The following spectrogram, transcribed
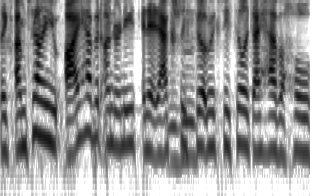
Like I'm telling you, I have it underneath and it actually mm -hmm. feel, makes me feel like I have a whole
